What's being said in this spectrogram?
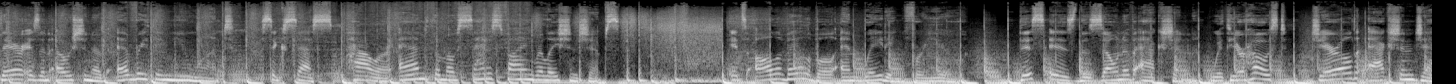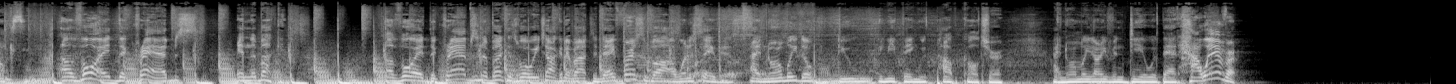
There is an ocean of everything you want success, power, and the most satisfying relationships. It's all available and waiting for you. This is the Zone of Action with your host, Jerold Action Jackson. Avoid the crabs in the bucket. Avoid the crabs in the bucket is what we're talking about today. First of all, I want to say this. I normally don't do anything with pop culture. I normally don't even deal with that. However,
